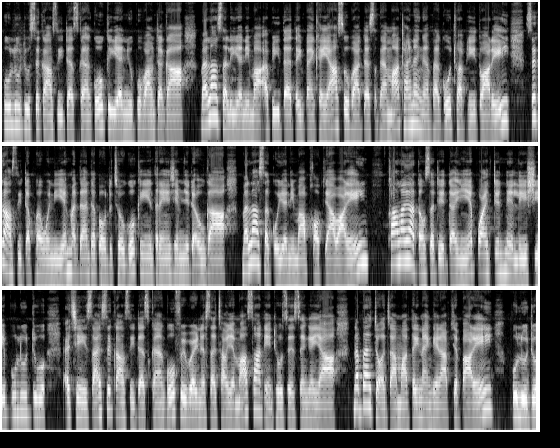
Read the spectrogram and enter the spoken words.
ပူလူတူစစ်ကောင်စီတပ်စခန်းကို KNU ပူပေါင်းတပ်ကမလ14ရက်နေ့မှာအပိသက်သိမ်းပိုင်ခရအဆိုပါတပ်စခန်းမှာထိုင်းနိုင်ငံဘက်ကိုထွက်ပြေးသွားတဲ့စစ်ကောင်စီတပ်ဖွဲ့ဝင်တွေရဲ့မှတ်တမ်းတပ်ပုံတချို့ကိုကရင်သတင်းရင်းမြစ်တအုပ်ကမလ19ရက်နေ့မှာဖော်ပြပါရတယ်။ခါလာရ31တိုင်ရင် .1248 ပူလူတူအခြေဆိုင်စစ်ကောင်စီတပ်စခန်းကိုဖေဖော်ဝါရီ26ရက်မှာစတင်ထိုးစစ်ဆင်ခဲ့ရာနှစ်ပတ်ကျော်ကြာမှတိမ့်နိုင်ခဲ့တာဖြစ်ပါတယ်။ပူလူတူ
